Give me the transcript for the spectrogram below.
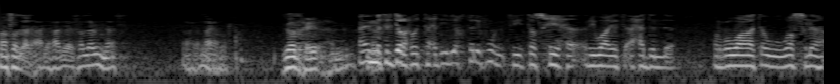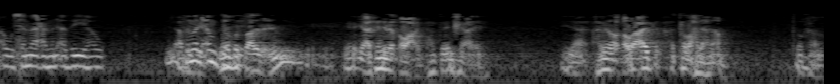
ما صلى الحالة هذا صلى بالناس لا يضر زود خير الحمد لله. أئمة الجرح والتعديل يختلفون في تصحيح رواية أحد الرواة أو وصله أو سماعه من أبيه أو فما العمدة يضبط طالب العلم يعتني بالقواعد حتى يمشي عليه. إذا حفظ القواعد اتضح له الأمر. توكل الله.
